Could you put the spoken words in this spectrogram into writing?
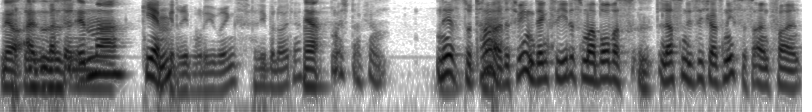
Ja, Was in- also was es ist in immer. Kiew gedreht wurde übrigens, liebe Leute. Ja, Echt, okay. Nee, ist total. Deswegen denkst du jedes Mal, boah, was lassen die sich als nächstes einfallen?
